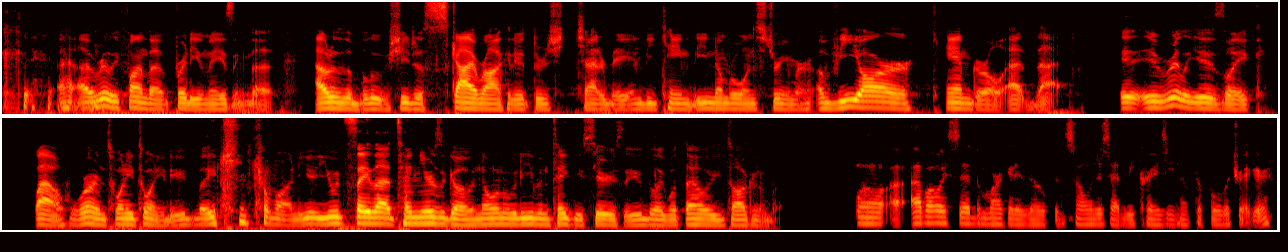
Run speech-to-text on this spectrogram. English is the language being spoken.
I, I really find that pretty amazing that out of the blue, she just skyrocketed through Chaturbate and became the number one streamer, a VR cam girl at that. It it really is like, wow, we're in 2020, dude. Like, come on, you you would say that 10 years ago, no one would even take you seriously. You'd be like, what the hell are you talking about? Well, I- I've always said the market is open. Someone just had to be crazy enough to pull the trigger.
